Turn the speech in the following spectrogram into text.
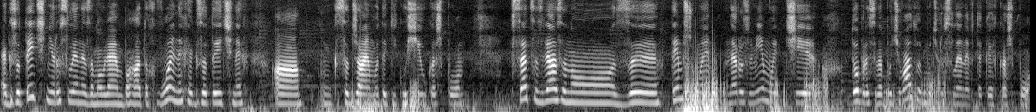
екзотичні рослини, замовляємо багато хвойних екзотичних, а саджаємо такі кущі в кашпо. Все це зв'язано з тим, що ми не розуміємо, чи добре себе почуватимуть рослини в таких кашпо,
